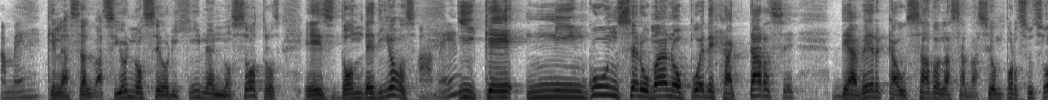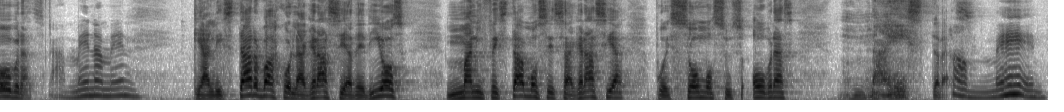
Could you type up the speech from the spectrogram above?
Amén. Que la salvación no se origina en nosotros, es don de Dios. Y que ningún ser humano puede jactarse de haber causado la salvación por sus obras. Amén, amén. Que al estar bajo la gracia de Dios, manifestamos esa gracia, pues somos sus obras maestras. Amén.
